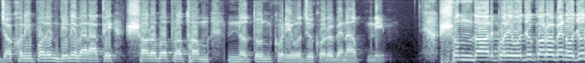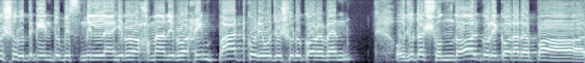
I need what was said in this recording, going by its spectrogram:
যখনই পড়েন দিনে বা রাতে সর্বপ্রথম নতুন করে অজু করবেন আপনি। সুন্দর করে অজু করবেন, অজুর শুরুতে কিন্তু বিসমিল্লাহির রহমানির রহিম পাঠ করে অজু শুরু করবেন। অজুটা সুন্দর করে করার পর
